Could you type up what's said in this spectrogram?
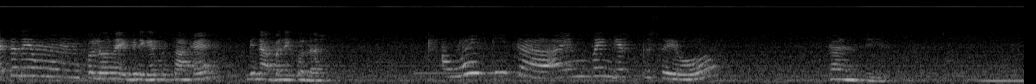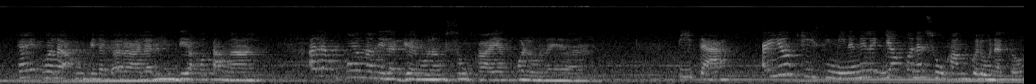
Ito na yung kulo na ibinigay mo sa akin. Binabalik ko na. Away, tita. Ayaw mo ba yung gift ko sa'yo? Francis, kahit wala akong pinag-aralan, hindi ako tanga. Alam ko na nilagyan mo ng suka yung kulo na yan. Tita, are you accusing me na nilagyan ko ng suka ang kulo na to?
